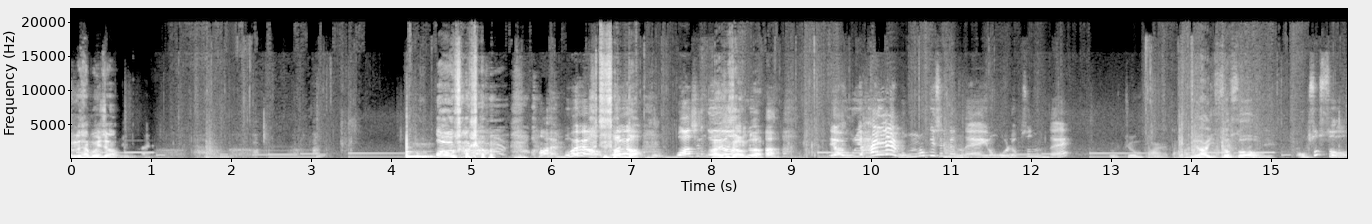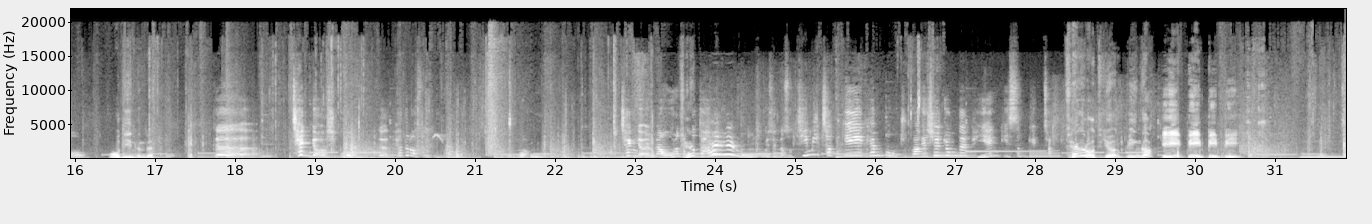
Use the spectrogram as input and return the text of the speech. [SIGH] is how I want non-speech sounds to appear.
여러분 잘 보이죠? 어 잠깐. 아 뭐예요? 죄송합니다. 뭐예요? 뭐, 뭐 하시는 거예요? 아, 죄송합니다. 지금? 야 우리 할 일 목록이 생겼네. 이런 거 원래 없었는데? 좀 봐야 다 아니야 있었어. 없었어. 어디 있는데? 그 책 여시고 내가 패드라 쓰고 있는 어, 어. 책 열면 오른쪽 책? 끝에 할일 목록이 생겨서 티미 찾기, 캠프 구축하기, 실종된 비행기 승객 찾기. 책을 어떻게 열? B인가? 삐삐삐 삐. 음.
